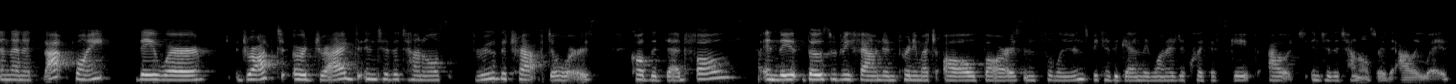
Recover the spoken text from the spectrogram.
and then at that point they were dropped or dragged into the tunnels through the trap doors called the deadfalls and they, those would be found in pretty much all bars and saloons because again they wanted a quick escape out into the tunnels or the alleyways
